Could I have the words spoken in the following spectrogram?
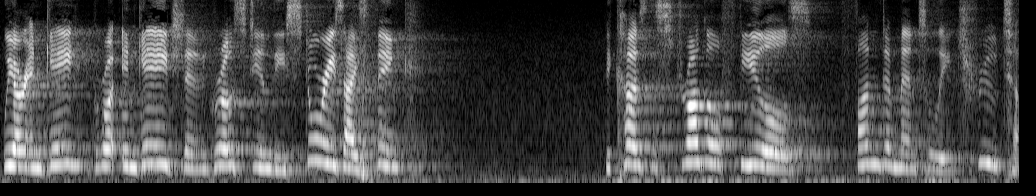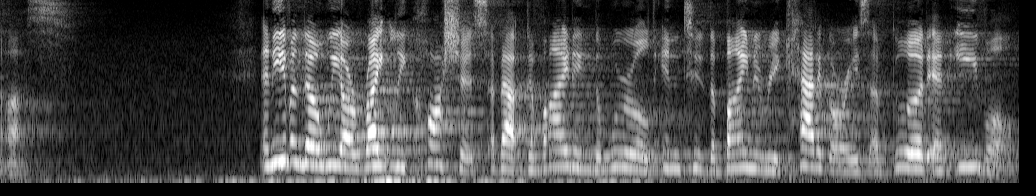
We are engaged, engaged and engrossed in these stories, I think, because the struggle feels fundamentally true to us. And even though we are rightly cautious about dividing the world into the binary categories of good and evil,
